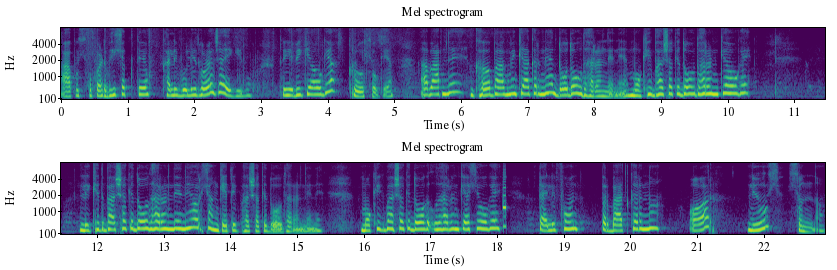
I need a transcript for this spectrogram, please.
आप उसको पढ़ भी सकते हो। खाली बोली थोड़ा जाएगी वो। तो ये भी क्या हो गया? क्रोश हो गया। अब आपने घ भाग में क्या करने हैं? दो दो उदाहरण देने हैं। मौखिक भाषा के दो उदाहरण क्या हो गए? लिखित भाषा के दो उदाहरण देने और सांकेतिक भाषा के दो उदाहरण देने मौखिक भाषा के दो उदाहरण कैसे हो गए? टेलीफोन पर बात करना और न्यूज़ सुनना।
